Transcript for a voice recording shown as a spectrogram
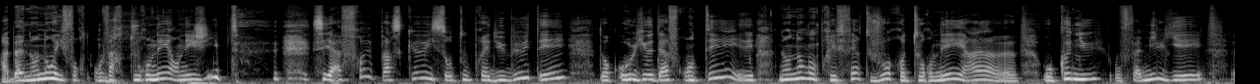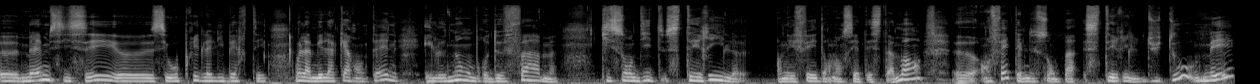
ah ben non, non, il faut, on va retourner en Égypte. c'est affreux parce qu'ils sont tout près du but et donc au lieu d'affronter, non, non, on préfère toujours retourner à, euh, au connu, au familier, euh, même si c'est euh, c'est au prix de la liberté. Voilà, mais la quarantaine et le nombre de femmes qui sont dites stériles en effet, dans l'Ancien Testament, en fait, elles ne sont pas stériles du tout, mais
